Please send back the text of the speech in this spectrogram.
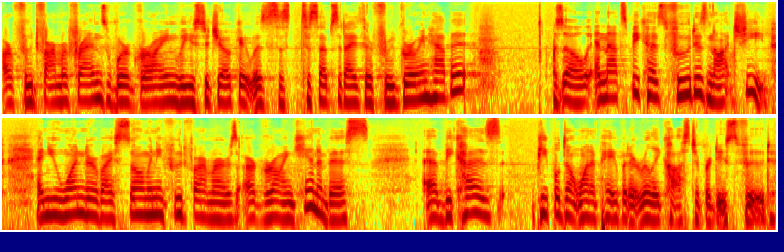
our food farmer friends were growing. We used to joke it was to subsidize their food growing habit. So, and that's because food is not cheap. And you wonder why so many food farmers are growing cannabis uh, because people don't want to pay what it really costs to produce food.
